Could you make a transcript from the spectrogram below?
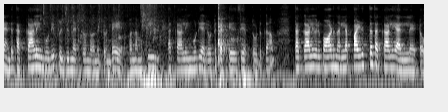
രണ്ട് തക്കാളിയും കൂടി ഫ്രിഡ്ജിൽ നിന്ന് എടുത്തുകൊണ്ട് വന്നിട്ടുണ്ട്. അപ്പം നമുക്ക് ഈ തക്കാളിയും കൂടി അതിലോട്ട് കട്ട് ചെയ്ത് ചേർത്ത് കൊടുക്കാം. തക്കാളി ഒരുപാട് നല്ല പഴുത്ത തക്കാളി അല്ല കേട്ടോ.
